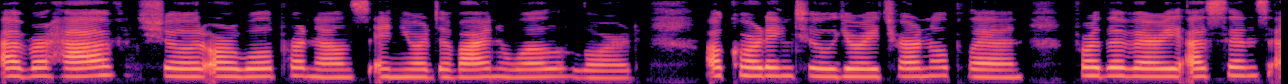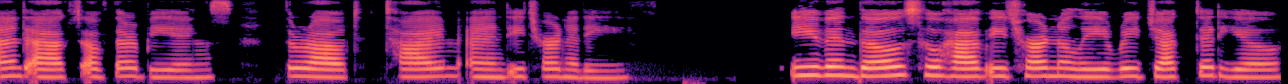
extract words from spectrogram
ever have, should, or will pronounce in your divine will, Lord, according to your eternal plan for the very essence and act of their beings throughout time and eternity. Even those who have eternally rejected you,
